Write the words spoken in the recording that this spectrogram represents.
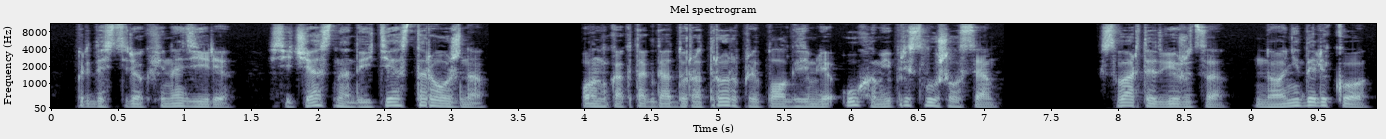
– предостерег Финадири. «Сейчас надо идти осторожно». Он, как тогда Дуратрор, припал к земле ухом и прислушался. Сварты движутся, но они далеко,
